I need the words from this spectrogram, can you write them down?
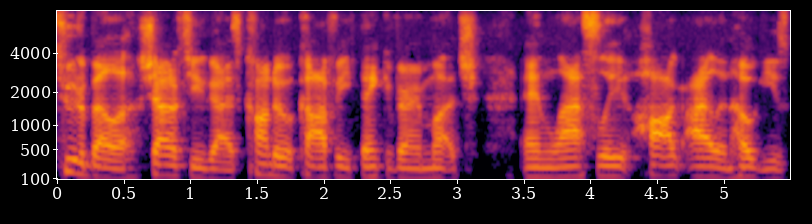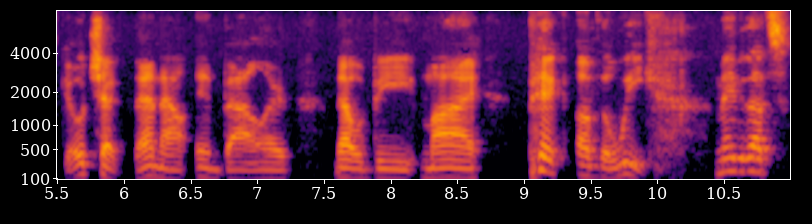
Tutta Bella, shout out to you guys. Conduit Coffee, thank you very much. And lastly, Hog Island Hoagies, go check them out in Ballard. That would be my pick of the week maybe that's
